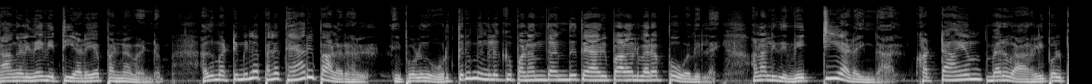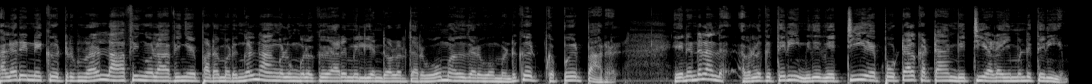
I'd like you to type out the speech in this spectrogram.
நாங்கள் இதை வெற்றி அடைய பண்ண வேண்டும். அது மட்டுமில்லை பல தயாரிப்பாளர்கள் இப்பொழுது ஒருத்தரும் எங்களுக்கு பணம் தந்து தயாரிப்பாளர் வரப்போவதில்லை. ஆனால் இது வெற்றி அடைந்தால் கட்டாயம் வருவார்கள். இப்போ பலர் என்னை கேட்டிருக்கிறார்கள் லாஃபிங் ஓ லாஃபிங்கை படம் எடுங்கள் நாங்கள் உங்களுக்கு அரை மில்லியன் டாலர் தருவோம் அது தருவோம் என்று கேட்க கேட்பார்கள். ஏனென்றால் அந்த அவர்களுக்கு தெரியும். இது வெற்றி போட்டால் கட்டாயம் வெற்றி அடையும் என்று தெரியும்.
